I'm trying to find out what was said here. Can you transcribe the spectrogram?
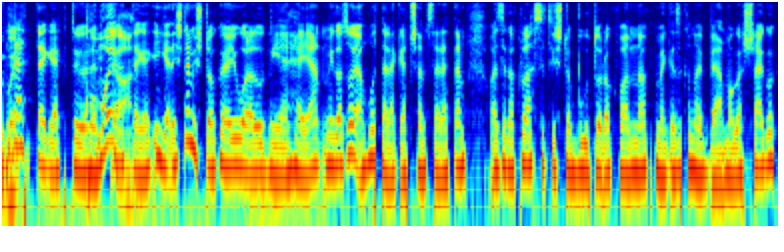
vagy Rettegek tőle. Komolyan? Rettegek. Igen, és nem is tudok olyan jól aludni ilyen helyen. Még az olyan hoteleket sem szeretem. Ezek a klasszicista bútorok vannak, meg ezek a nagy belmagasságok,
